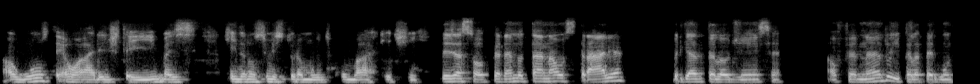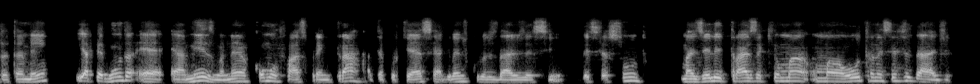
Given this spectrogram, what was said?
Alguns têm uma área de TI, mas que ainda não se mistura muito com marketing. Veja só, o Fernando está na Austrália. Obrigado pela audiência ao Fernando e pela pergunta também. E a pergunta é, é a mesma, né? Como faz para entrar? Até porque essa é a grande curiosidade desse, desse assunto. Mas ele traz aqui uma, uma outra necessidade.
